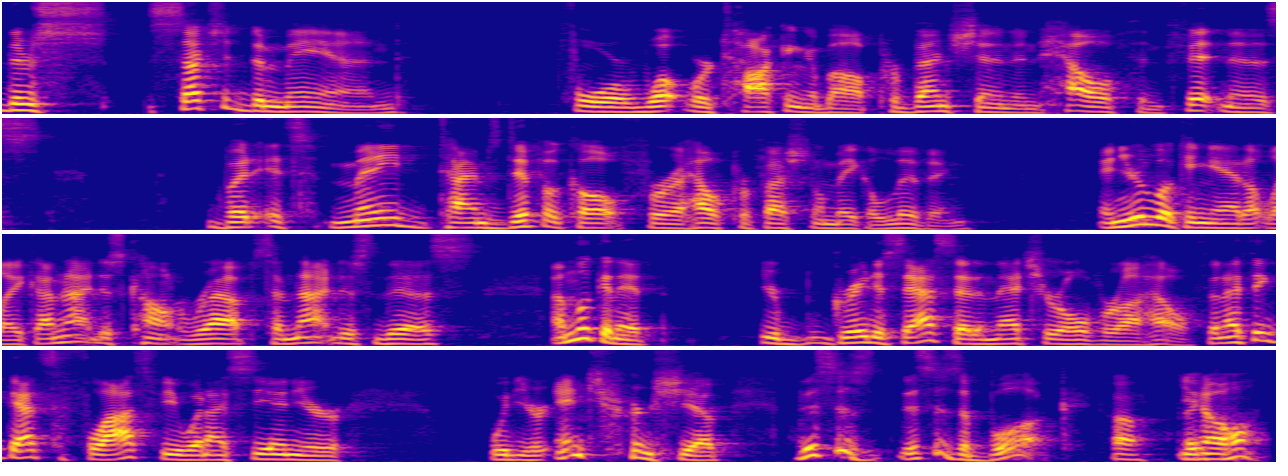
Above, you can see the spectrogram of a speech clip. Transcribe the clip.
there's such a demand for what we're talking about prevention and health and fitness, but it's many times difficult for a health professional to make a living. And you're looking at it like, I'm not just counting reps, I'm not just this, I'm looking at your greatest asset, and that's your overall health. And I think that's the philosophy when I see in your with your internship this is this is a book. Oh, you know,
